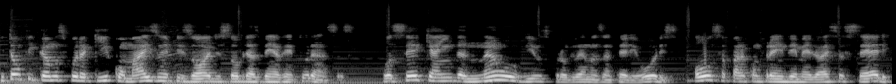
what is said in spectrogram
Então ficamos por aqui com mais um episódio sobre as bem-aventuranças. Você que ainda não ouviu os programas anteriores, ouça para compreender melhor essa série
